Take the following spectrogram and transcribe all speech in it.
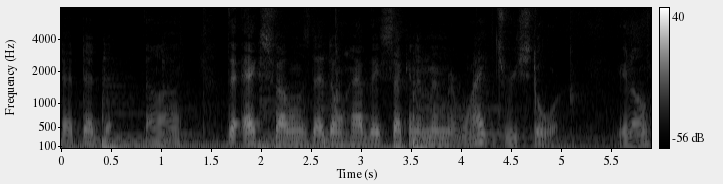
that that, that uh, the ex felons that don't have their Second Amendment rights restored? You know.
